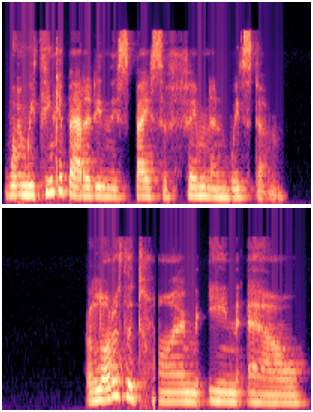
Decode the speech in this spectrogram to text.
when we think about it in this space of feminine wisdom, a lot of the time in our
